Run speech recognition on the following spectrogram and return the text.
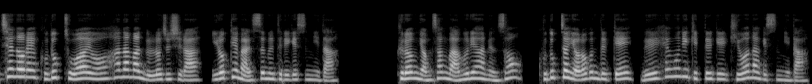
채널에 구독, 좋아요 하나만 눌러주시라 이렇게 말씀을 드리겠습니다. 그럼 영상 마무리하면서 구독자 여러분들께 늘 행운이 깃들길 기원하겠습니다.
